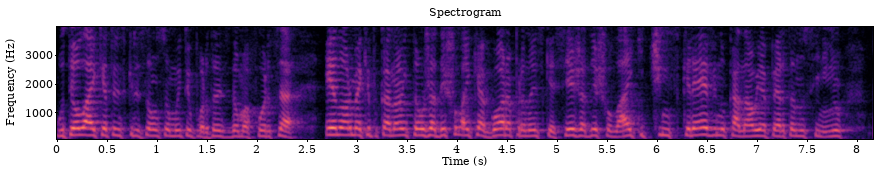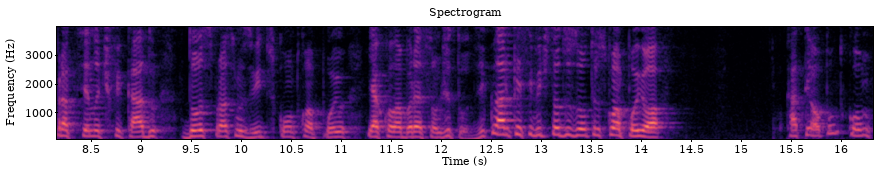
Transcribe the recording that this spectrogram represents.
O teu like e a tua inscrição são muito importantes, dá uma força enorme aqui pro canal, então já deixa o like agora para não esquecer, já deixa o like, te inscreve no canal e aperta no sininho para ser notificado dos próximos vídeos. Conto com o apoio e a colaboração de todos. E claro que esse vídeo e todos os outros com apoio, ó, KTO.com.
